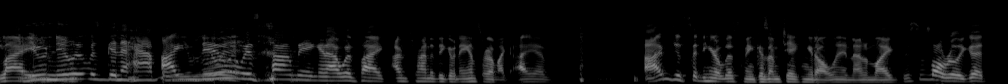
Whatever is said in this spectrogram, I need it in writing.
Like you knew it was gonna happen. I You knew it was coming, and I was like, I'm trying to think of an answer. I'm like, I have. I'm just sitting here listening because I'm taking it all in, and I'm like, this is all really good.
